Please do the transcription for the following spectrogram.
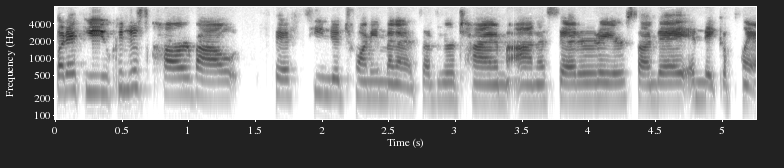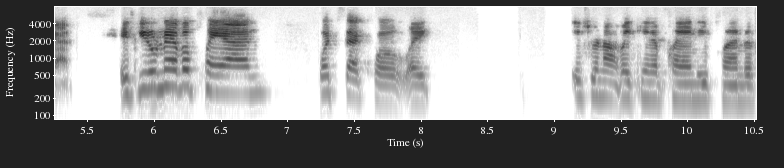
But if you can just carve out 15 to 20 minutes of your time on a Saturday or Sunday and make a plan. If you don't have a plan, what's that quote? Like, if you're not making a plan, you plan to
